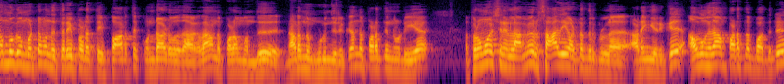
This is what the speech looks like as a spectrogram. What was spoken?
சமூகம் மட்டும் அந்த திரைப்படத்தை பார்த்து கொண்டாடுவதாக தான் அந்த படம் வந்து நடந்து முடிஞ்சிருக்கு. அந்த படத்தினுடைய ப்ரொமோஷன் எல்லாமே ஒரு சாதி வட்டத்திற்குள்ள அடங்கியிருக்கு. அவங்க தான் படத்தை பார்த்துட்டு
